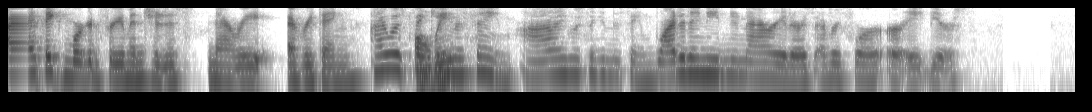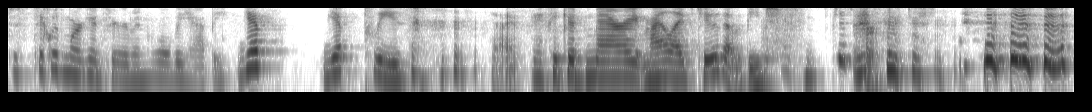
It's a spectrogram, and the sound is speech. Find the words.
I think Morgan Freeman should just narrate everything. I was thinking always. the same. I was thinking the same. Why do they need new narrators every four or eight years? Just stick with Morgan Freeman. We'll be happy. Yep. Yep, please. if he could narrate my life too, that would be just just perfect.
